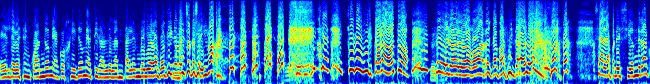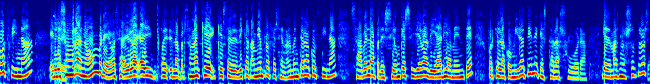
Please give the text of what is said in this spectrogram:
Él de vez en cuando me ha cogido, me ha tirado el delantal en medio de la cocina y me ha dicho que se iba. que, que, me buscara otro, pero luego ha recapacitado. o sea, la presión de la cocina, él es un gran hombre, o sea, él, eh, la persona que, que se dedica también profesionalmente a la cocina sabe la presión que se lleva diariamente, porque la comida tiene que estar a su hora. Y además nosotros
